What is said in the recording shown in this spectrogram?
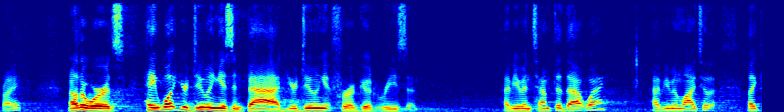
right? In other words, hey, what you're doing isn't bad, you're doing it for a good reason. Have you been tempted that way? Have you been lied to? Like,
